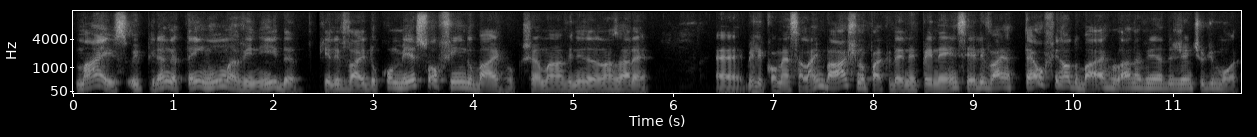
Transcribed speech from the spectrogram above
Mas o Ipiranga tem uma avenida que ele vai do começo ao fim do bairro, que chama Avenida da Nazaré. É, ele começa lá embaixo, no Parque da Independência, e ele vai até o final do bairro, lá na Avenida Gentil de Moura.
